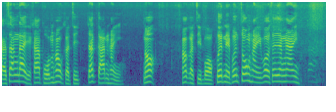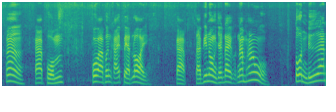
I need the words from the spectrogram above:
กะสั่งได้ครับ ผมเฮาก็สิจัดการให้เนาะเฮาก็สิบอกเพิ่อนเนี่ยเพิ่อนส่งให้ว่าซะยังไงเออครับผมเพราะว่าเพิ่อนขายแปดร้อย ครับแต่พี่น้องอยากได้น้ำเฮ้าต้นเดือน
